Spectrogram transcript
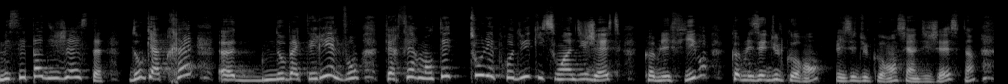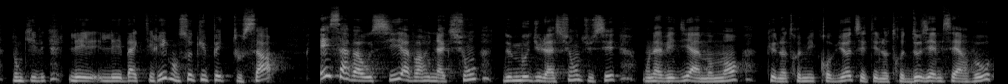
mais c'est pas digeste. Donc après, euh, nos bactéries, elles vont faire fermenter tous les produits qui sont indigestes, comme les fibres, comme les édulcorants. Les édulcorants, c'est indigeste. hein. Donc les, les bactéries vont s'occuper de tout ça. Et ça va aussi avoir une action de modulation. Tu sais, on avait dit à un moment que notre microbiote, c'était notre deuxième cerveau,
